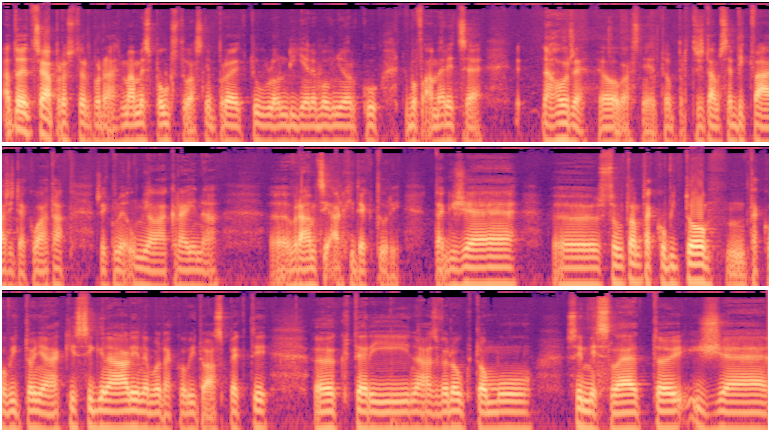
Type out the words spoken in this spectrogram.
A to je třeba prostor pro nás. Máme spoustu vlastně projektů v Londýně nebo v New Yorku nebo v Americe, nahoře, jo, vlastně je to, protože tam se vytváří taková ta, řekněme, umělá krajina eh, v rámci architektury. Takže eh, jsou tam takovýto, takovýto nějaký signály nebo takovýto aspekty, eh, které nás vedou k tomu si myslet, že,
